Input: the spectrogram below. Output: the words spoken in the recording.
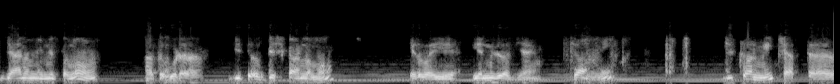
ధ్యానం నిమిత్తము నాతో కూడా ద్వితోపదేశకాండము ఇరవై ఎనిమిదో అధ్యాయం. జిత్వాన్ని జిత్వాన్ని chapter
